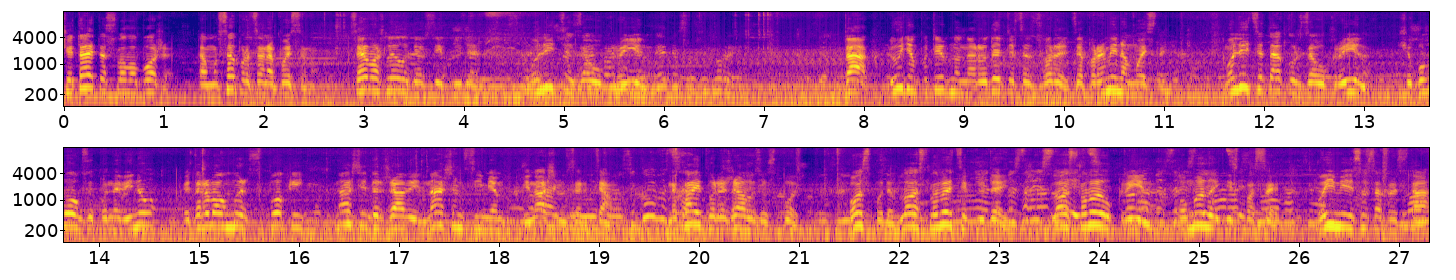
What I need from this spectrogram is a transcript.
Читайте Слово Боже, там усе про це написано. Це важливо для всіх людей. Моліться за Україну. Так, людям потрібно народитися згори. Це переміна мислення. Моліться також за Україну, щоб Бог зупинив війну і дарував мир спокій нашій державі, нашим сім'ям і нашим серцям. Нехай береже вас Господь. Господи, благослови цих людей, благослови Україну, помили і спаси. Во ім'я Ісуса Христа.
